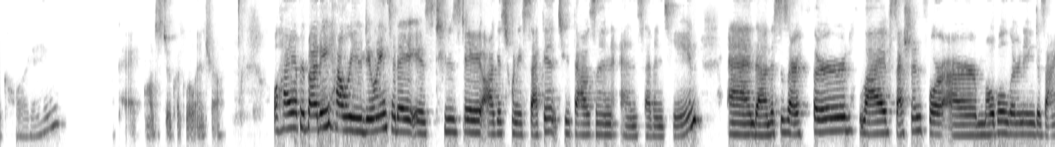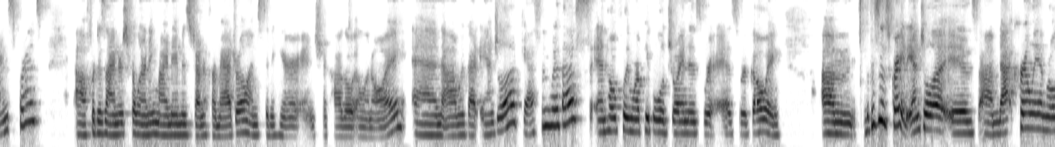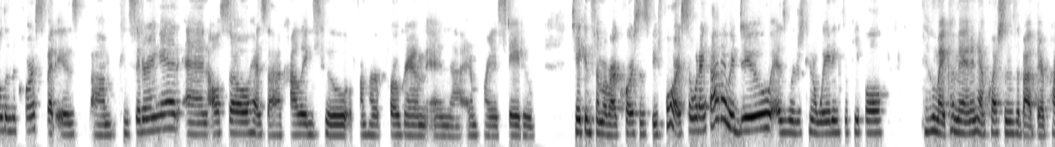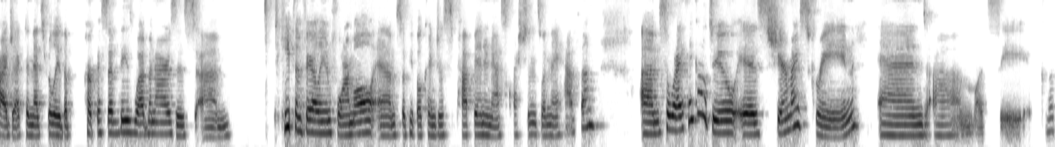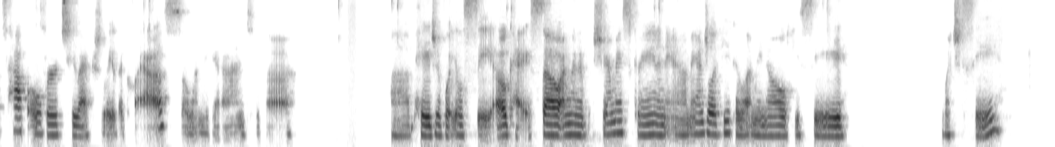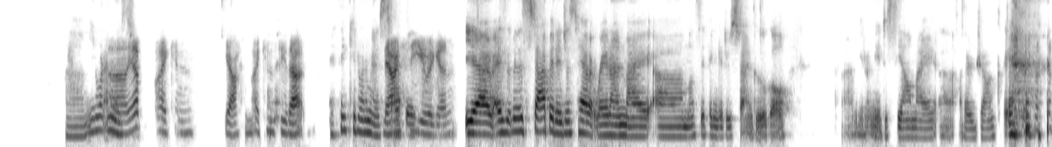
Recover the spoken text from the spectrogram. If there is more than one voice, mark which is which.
Speaker 1: recording. Okay, I'll just do a quick little intro. Well, hi everybody, how are you doing? Today is Tuesday, August 22nd, 2017. And uh, this is our third live session for our mobile learning design sprint. Uh, for Designers for Learning, my name is Jennifer Maddrell. I'm sitting here in Chicago, Illinois. And uh, we've got Angela Gasson with us, and hopefully more people will join as we're, as we're going. Um, but this is great. Angela is um, not currently enrolled in the course, but is um, considering it and also has uh, colleagues who, from her program in uh, at Emporia State who've taken some of our courses before. So what I thought I would do is we're just kind of waiting for people who might come in and have questions about their project. And that's really the purpose of these webinars is um, to keep them fairly informal um, so people can just pop in and ask questions when they have them. Um, so what I think I'll do is share my screen and um, let's see, let's hop over to actually the class. So let me get on to the uh, page of what you'll see. Okay, so I'm going to share my screen. And um, Angela, if you could let me know if you see what you see.
Speaker 2: Um, you know what I'm uh, Yep, I can. Yeah, I can see that.
Speaker 1: I think you know what I'm going to
Speaker 2: stop
Speaker 1: Now
Speaker 2: I see it. you again.
Speaker 1: Yeah, I'm going to stop it and just have it right on my, um, let's see if I can get it just on Google. Um, you don't need to see all my uh, other junk there.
